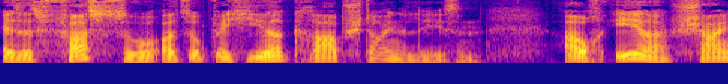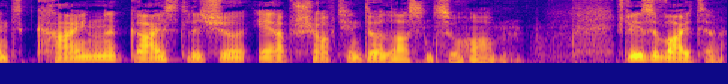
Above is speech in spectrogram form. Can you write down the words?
Es ist fast so, als ob wir hier Grabsteine lesen. Auch er scheint keine geistliche Erbschaft hinterlassen zu haben. Ich lese weiter.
